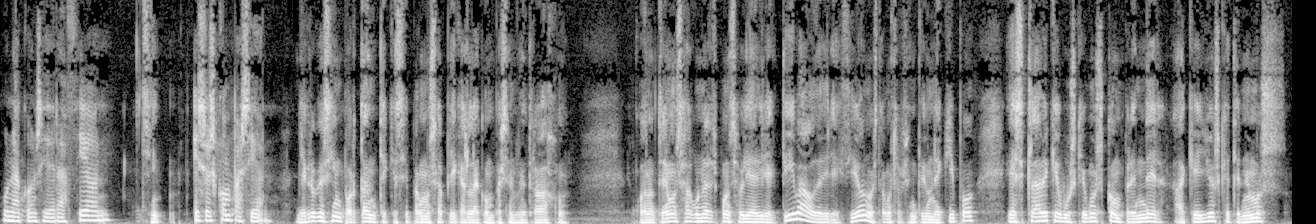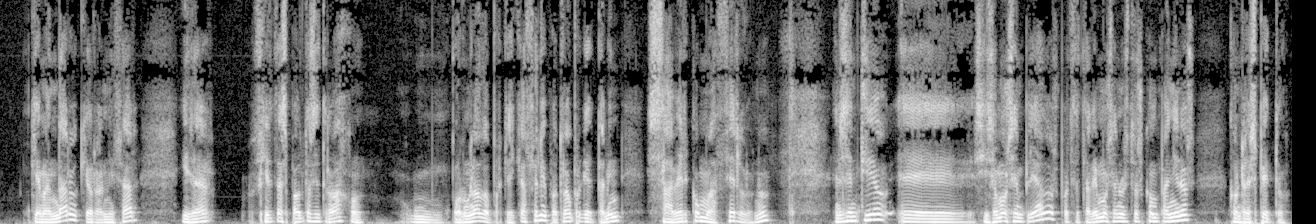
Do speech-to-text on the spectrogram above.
una consideración, Sí. eso es compasión. Yo creo que es importante que sepamos aplicar la compasión en el trabajo. Cuando tenemos alguna responsabilidad directiva o de dirección o estamos al frente de un equipo, es clave que busquemos comprender a aquellos que tenemos que mandar o que organizar y dar ciertas pautas de trabajo. Mm, Por un lado, porque hay que hacerlo y por otro lado, porque también saber cómo hacerlo, ¿no? En ese sentido, eh, si somos empleados, pues trataremos a nuestros compañeros con respeto,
